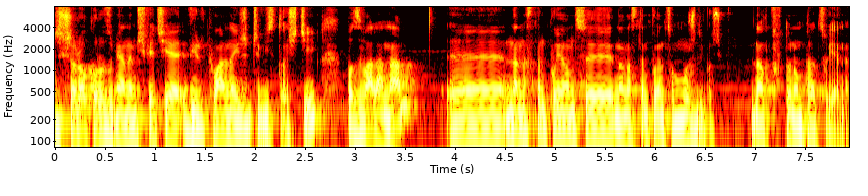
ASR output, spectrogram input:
szeroko rozumianym świecie wirtualnej rzeczywistości pozwala nam e, na, następujący, na następującą możliwość, nad którą pracujemy.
